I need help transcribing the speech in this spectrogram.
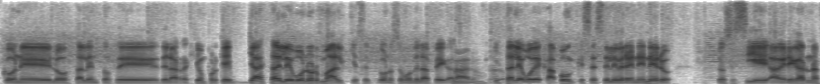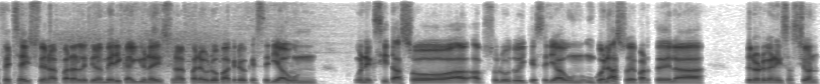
con eh, los talentos de, la región, porque ya está el Evo normal, que es el que conocemos de la Vegas, y está el Evo de Japón, que se celebra en enero. Entonces, si agregar una fecha adicional para Latinoamérica y una adicional para Europa, creo que sería un, un exitazo absoluto y que sería un, golazo de parte de la, de la organización.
